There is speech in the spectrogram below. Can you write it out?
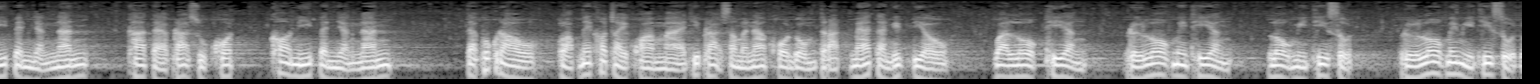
นี้เป็นอย่างนั้นข้าแต่พระสุคต ข้อนี้เป็นอย่างนั้น แต่พวกเรากลับไม่เข้าใจความหมายที่พระสมณะโคดมตรัสแม้แต่นิดเดียว ว่าโลกเที่ยง หรือโลกไม่เที่ยง โลกมีที่สุด หรือโลกไม่มีที่สุด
